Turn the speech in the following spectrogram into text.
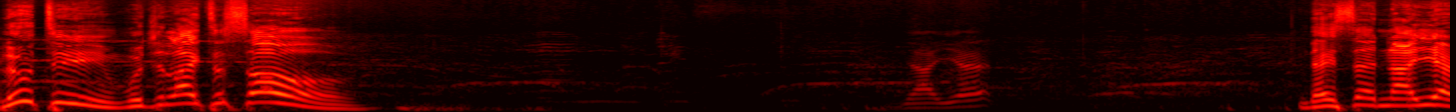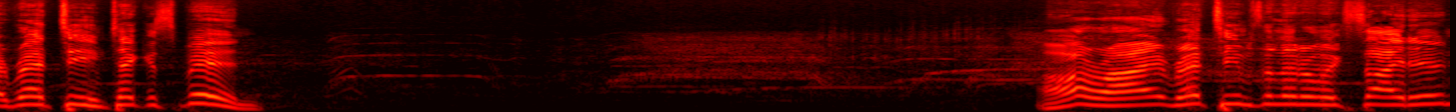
Blue team, would you like to solve? Not yet. They said not yet. Red team, take a spin. All right, red team's a little excited.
